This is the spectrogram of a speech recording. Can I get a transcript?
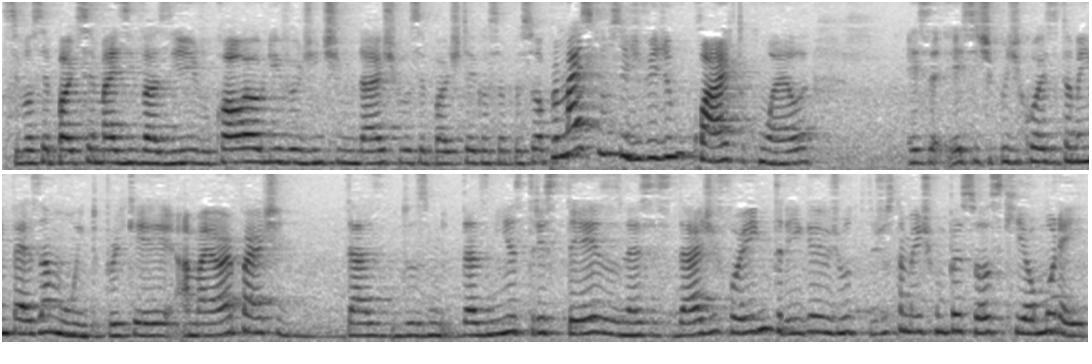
se você pode ser mais invasivo, qual é o nível de intimidade que você pode ter com essa pessoa. Por mais que você divida um quarto com ela, esse, esse tipo de coisa também pesa muito, porque a maior parte das, dos, das minhas tristezas nessa cidade foi intriga justamente com pessoas que eu morei.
